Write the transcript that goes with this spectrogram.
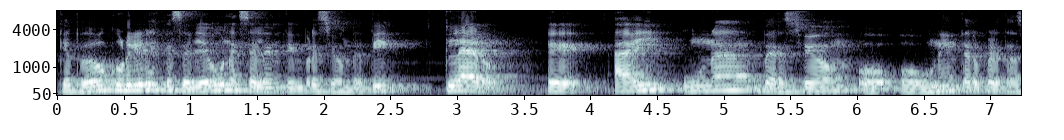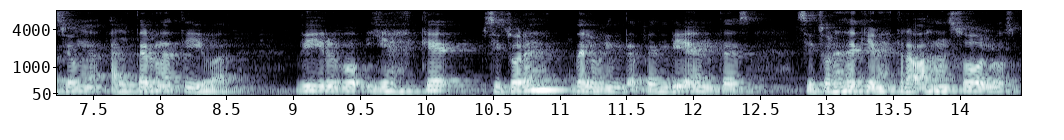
que puede ocurrir es que se lleve una excelente impresión de ti. Claro, eh, hay una versión o, o una interpretación alternativa, Virgo, y es que si tú eres de los independientes, si tú eres de quienes trabajan solos,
